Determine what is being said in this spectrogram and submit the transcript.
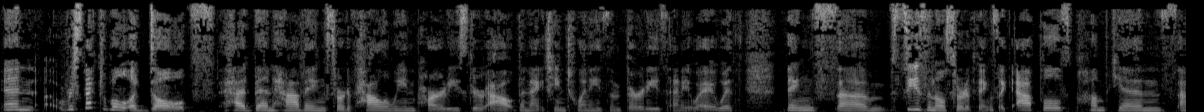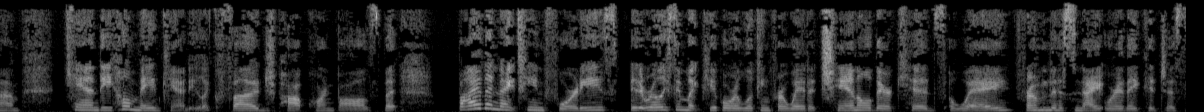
And uh, respectable adults had been having sort of Halloween parties throughout the 1920s and 30s anyway, with things, um, seasonal sort of things like apples, pumpkins, um, candy, homemade candy like fudge, popcorn balls. But by the 1940s, it really seemed like people were looking for a way to channel their kids away from this night where they could just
